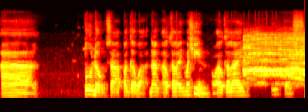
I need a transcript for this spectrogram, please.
ah, tulong sa paggawa ng alkaline machine o alkaline filters.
